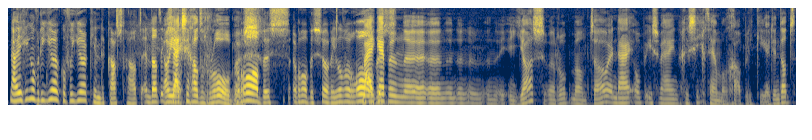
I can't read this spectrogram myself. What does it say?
Nou, je ging over de jurk, hoeveel jurk je in de kast had. En dat ik oh zei, ja, ik zeg altijd robes. Robes. Robes, sorry. Hoeveel robes? Maar ik heb een, eh, een, een, een, een, een jas, een Rob Manteau, en daarop is mijn gezicht helemaal geappliqueerd. En dat,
